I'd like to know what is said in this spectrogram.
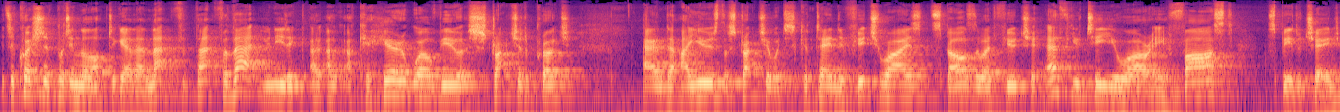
it's a question of putting the lot together. And that, that, for that, you need a, a, a coherent worldview, a structured approach. And uh, I use the structure which is contained in FutureWise. It spells the word future F U T U R E, fast, speed of change,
